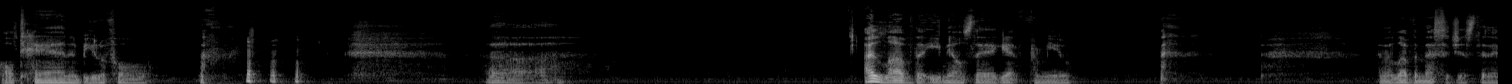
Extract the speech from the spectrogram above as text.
all tan and beautiful. uh, I love the emails that I get from you. and I love the messages that I,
